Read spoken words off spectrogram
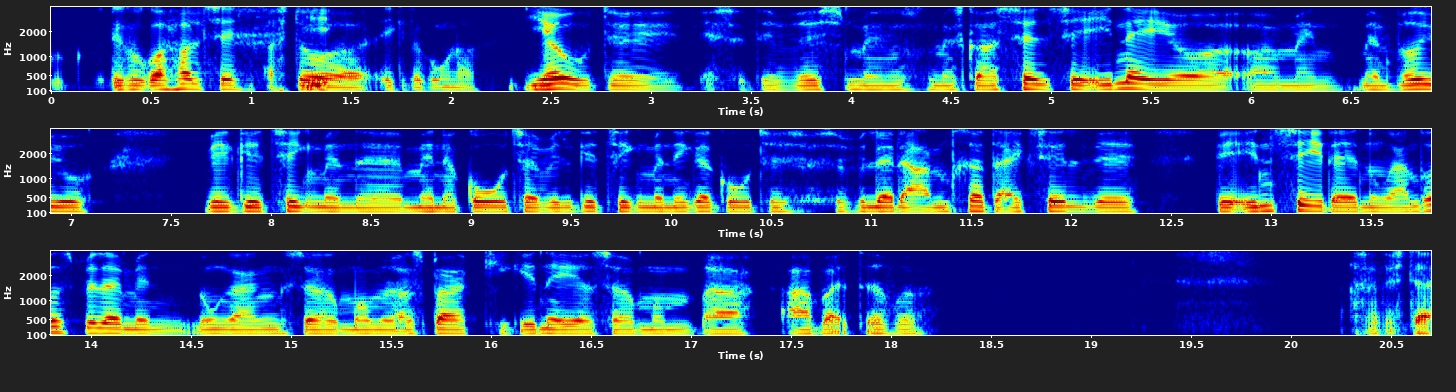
Det kunne du godt holde til, at stå ja. og ikke være god nok. Jo, det, altså det hvis man, man skal også selv se indad, og, og man, man ved jo, hvilke ting man, øh, man er god til, og hvilke ting man ikke er god til. Selvfølgelig er der andre, der ikke selv vil, vil indse det af nogle andre spillere, men nogle gange, så må man også bare kigge indad, og så må man bare arbejde derfra. Altså hvis der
